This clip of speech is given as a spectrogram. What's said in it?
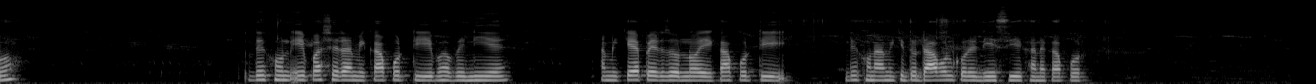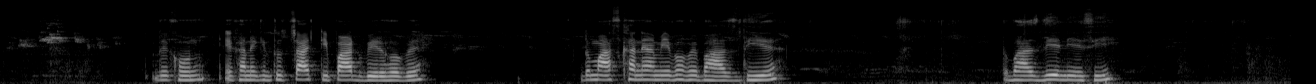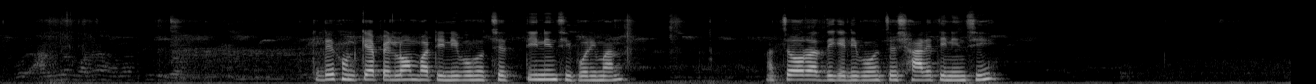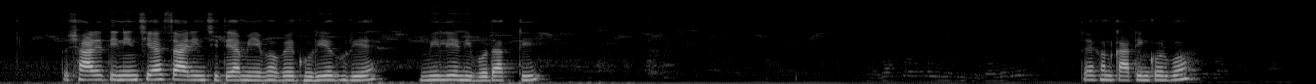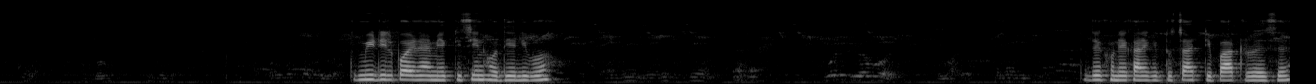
দেখুন, এ পাশের আমি কাপড়টি এভাবে নিয়ে আমি ক্যাপের জন্য এই কাপড়টি, দেখুন আমি কিন্তু ডাবল করে নিয়েছি এখানে কাপড়। দেখুন, এখানে কিন্তু চারটি পার্ট বের হবে। তো মাঝখানে আমি এভাবে ভাঁজ দিয়ে, তো ভাঁজ দিয়ে নিয়েছি। দেখুন ক্যাপের লম্বাটি নিব হচ্ছে তিন ইঞ্চি পরিমাণ আর চওড়ার দিকে নিব হচ্ছে সাড়ে তিন ইঞ্চি। তো সাড়ে তিন ইঞ্চি আর চার ইঞ্চিতে আমি এভাবে ঘুরিয়ে ঘুরিয়ে মিলিয়ে নিব দাগটি। তো এখন কাটিং করব। তো মিডিল পয়েন্টে আমি একটি চিহ্ন দিয়ে নিব। দেখুন, এখানে কিন্তু চারটি পার্ট রয়েছে।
